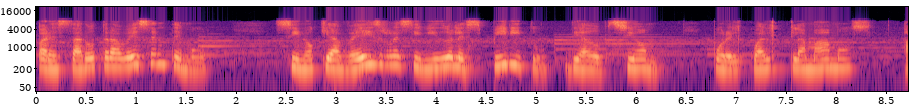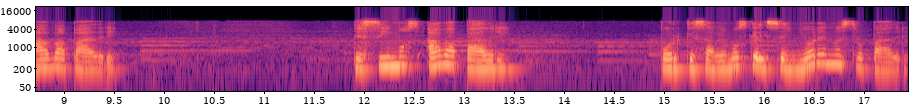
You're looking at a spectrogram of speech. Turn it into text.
para estar otra vez en temor, sino que habéis recibido el espíritu de adopción, por el cual clamamos, Abba Padre. Decimos Abba Padre porque sabemos que el Señor es nuestro Padre,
